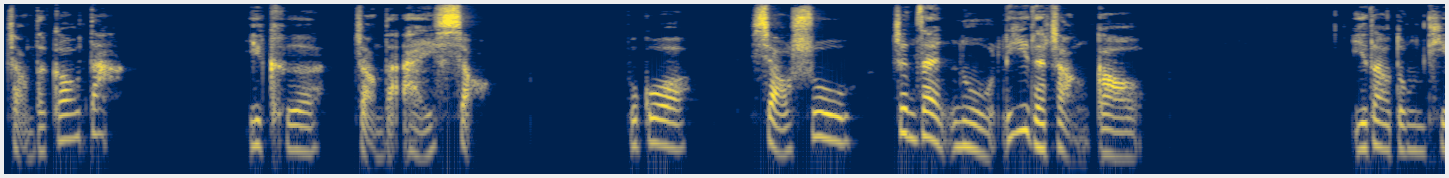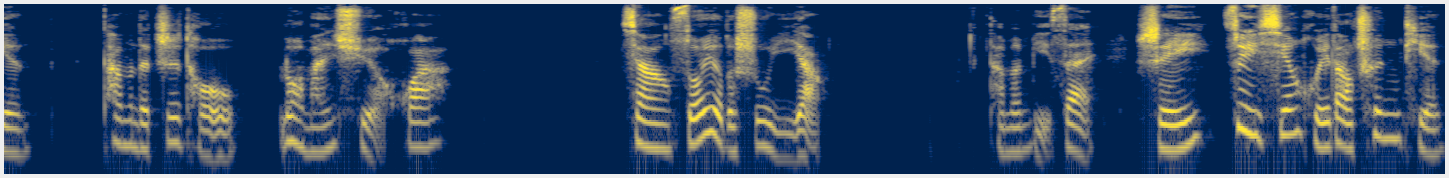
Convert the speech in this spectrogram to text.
长得高大，一棵长得矮小。不过，小树正在努力的长高。一到冬天，它们的枝头落满雪花。像所有的树一样，它们比赛谁最先回到春天，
